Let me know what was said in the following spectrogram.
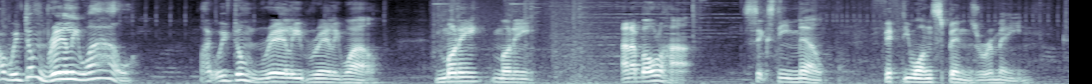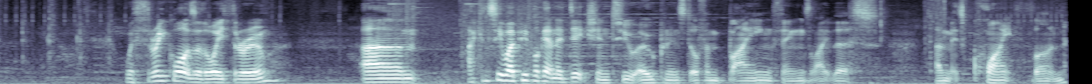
Oh, we've done really well. Like, we've done really, really well. Money, money, and a bowler hat. 16 mil. 51 spins remain. We're three quarters of the way through. Um, I can see why people get an addiction to opening stuff and buying things like this. Um, it's quite fun,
